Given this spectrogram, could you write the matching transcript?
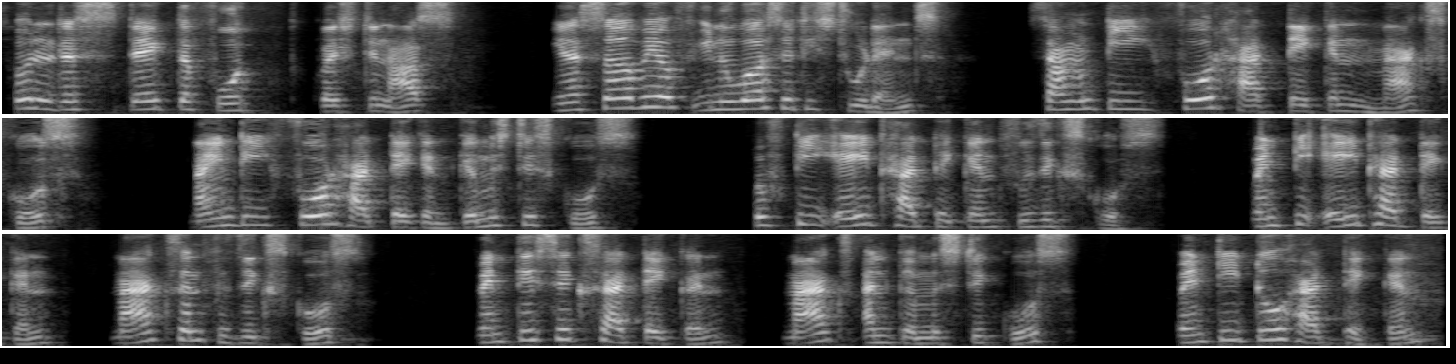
So let us take the fourth question as in a survey of university students, 74 had taken maths course, 94 had taken chemistry course, 58 had taken physics course, 28 had taken maths and physics course, 26 had taken maths and chemistry course, 22 had taken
